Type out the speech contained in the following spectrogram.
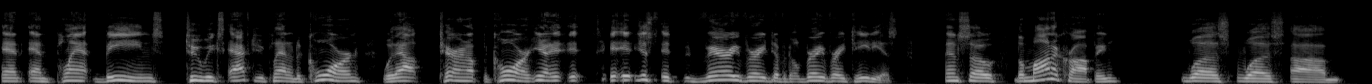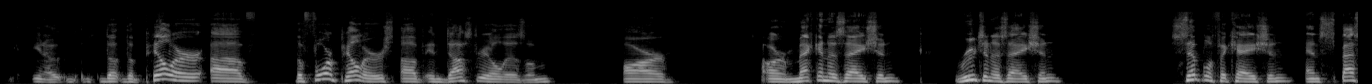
and and plant beans two weeks after you planted a corn without tearing up the corn. You know, it it, it just it's very very difficult, very very tedious, and so the monocropping was was um, you know the the pillar of the four pillars of industrialism are are mechanization, routinization, simplification, and spec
